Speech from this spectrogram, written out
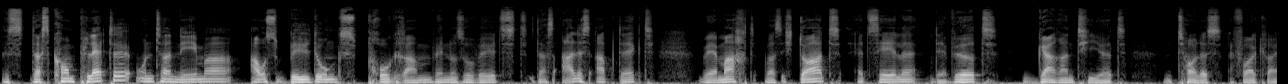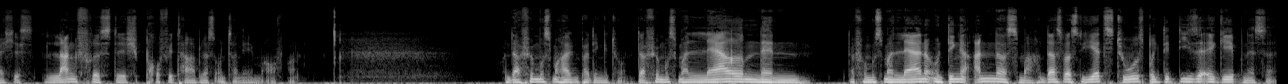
ist das komplette Unternehmer-Ausbildungsprogramm, wenn du so willst, das alles abdeckt. Wer macht, was ich dort erzähle, der wird garantiert ein tolles, erfolgreiches, langfristig profitables Unternehmen aufbauen. Und dafür muss man halt ein paar Dinge tun. Dafür muss man lernen. Dafür muss man lernen und Dinge anders machen. Das, was du jetzt tust, bringt dir diese Ergebnisse.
